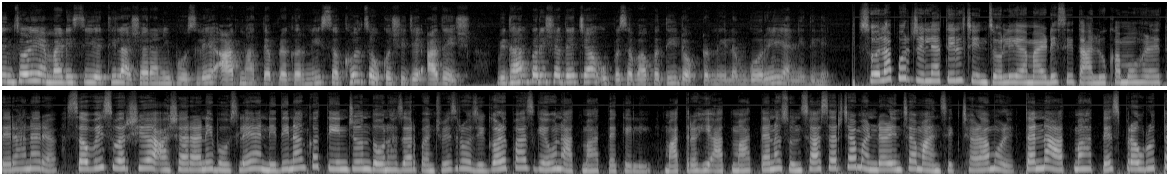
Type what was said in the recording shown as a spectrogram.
चिंचोळी एमआयडीसी येथील आशाराणी भोसले आत्महत्या प्रकरणी सखोल चौकशीचे आदेश विधान परिषदेच्या उपसभापती डॉक्टर नीलम गोऱ्हे यांनी दिले. सोलापूर जिल्ह्यातील चिंचोली एम आयडीसी तालुका मोहळे येथे राहणाऱ्या सव्वीस वर्षीय आशाराणी भोसले यांनी दिनांक तीन जून दोन हजार पंचवीस रोजी गळफास घेऊन आत्महत्या केली. मात्र ही आत्महत्या नसून सासरच्या मंडळींच्या मानसिक छळामुळे त्यांना आत्महत्येस प्रवृत्त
